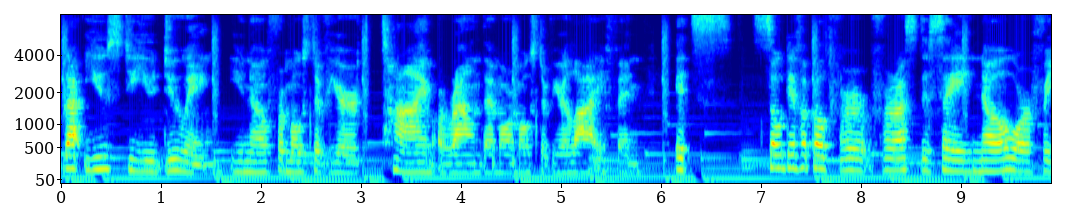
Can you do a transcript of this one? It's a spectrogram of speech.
got used to you doing, you know, for most of your time around them or most of your life. And it's so difficult for, for us to say no or for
